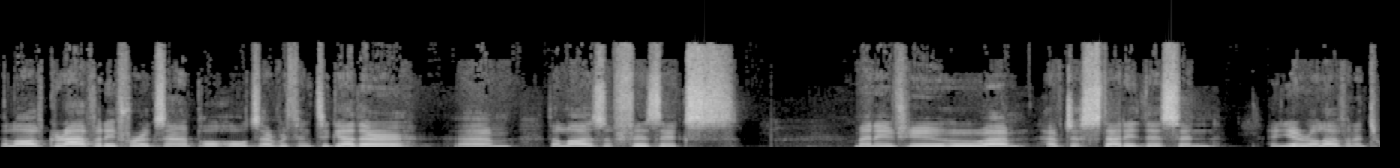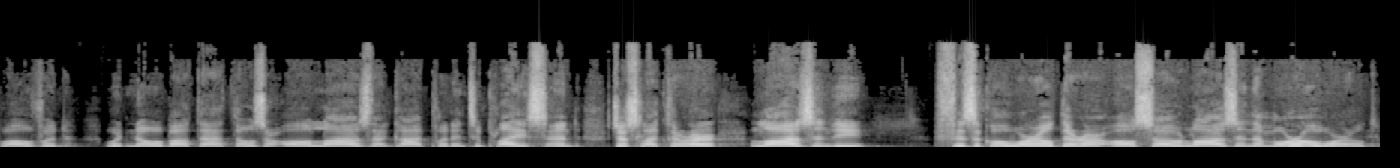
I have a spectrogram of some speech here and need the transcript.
The law of gravity, for example, holds everything together. Um, the laws of physics, Many of you who um, have just studied this in, in year 11 and 12 would, would know about that. Those are all laws that God put into place. And just like there are laws in the physical world, there are also laws in the moral world.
